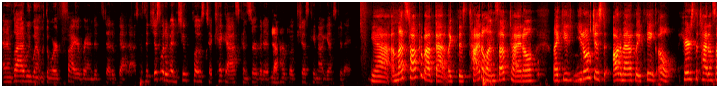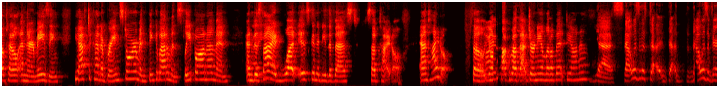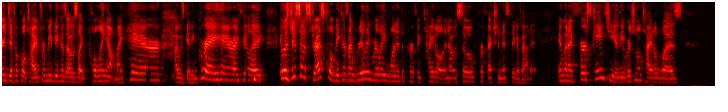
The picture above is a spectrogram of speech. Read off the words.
And I'm glad we went with the word firebrand instead of badass because it just would have been too close to kick ass conservative yeah. her book just came out yesterday. Yeah. And let's talk about that. Like this title and subtitle, like you, you mm-hmm. don't just automatically think, oh, here's the title and subtitle and they're amazing you have to kind of brainstorm and think about them and sleep on them and and right. decide what is going to be the best subtitle and title so you want to talk about that journey a little bit, Deanna? Yes, that was a that, that was a very difficult time for me because I was like pulling out my hair. I was getting gray hair. I feel like it was just so stressful because I really, really wanted the perfect title, and I was so perfectionistic about it. And when I first came to you, the original title was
